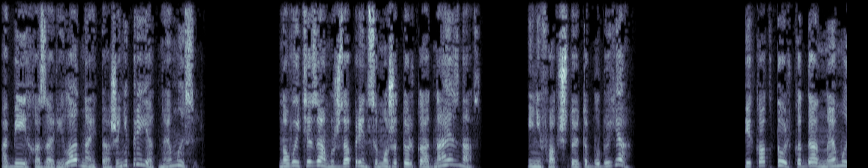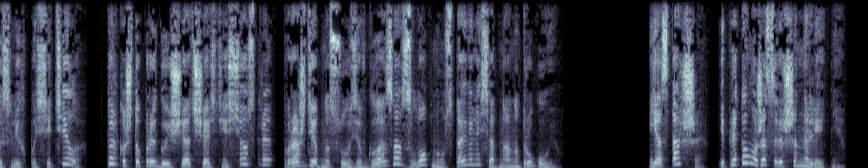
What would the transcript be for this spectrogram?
обеих озарила одна и та же неприятная мысль. Но выйти замуж за принца может только одна из нас, и не факт, что это буду я. И как только данная мысль их посетила, только что прыгающие от счастья сестры, враждебно сузив глаза, злобно уставились одна на другую. Я старшая, и притом уже совершеннолетняя.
